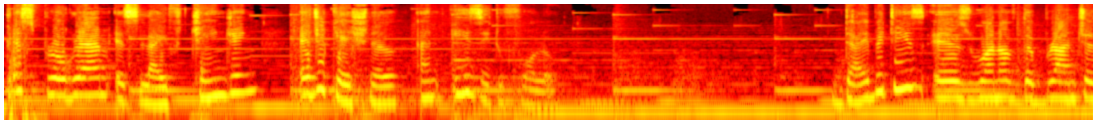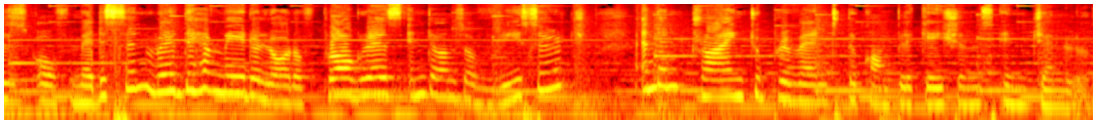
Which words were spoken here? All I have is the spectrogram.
This program is life changing, educational, and easy to follow. Diabetes is one of the branches of medicine where they have made a lot of progress in terms of research and then trying to prevent the complications in general.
